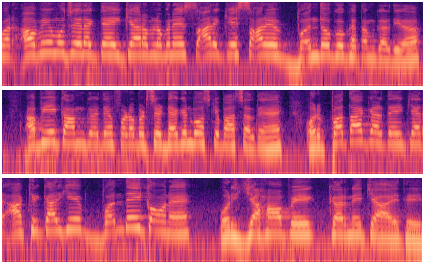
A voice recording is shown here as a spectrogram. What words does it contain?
पर अभी मुझे लगता है कि यार हम लोगों ने सारे के सारे बंदों को खत्म कर दिया। अभी ये काम करते हैं, फटाफट से डैगन बॉस के पास चलते हैं और पता करते हैं कि यार आखिरकार ये बंदे कौन है और यहाँ पे करने क्या आए थे।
